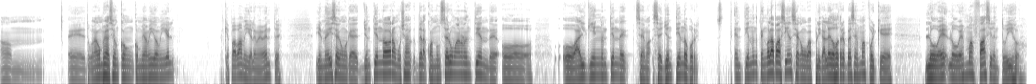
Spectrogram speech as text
Um, eh, tuve una conversación con, con, mi amigo Miguel, que es papá Miguel M20, y él me dice como que yo entiendo ahora muchas de las... Cuando un ser humano no entiende o, o alguien no entiende, se, se, yo entiendo por... Entiendo, tengo la paciencia como para explicarle dos o tres veces más porque lo, ve, lo ves más fácil en tu hijo.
